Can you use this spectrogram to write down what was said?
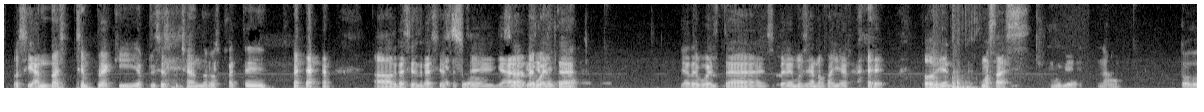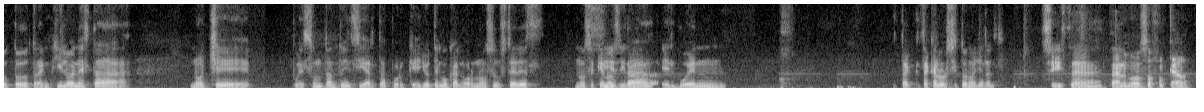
Pues si ando siempre aquí, aprecio escuchando los cuates. Ah, gracias, gracias. Eso, Este, ya de vuelta, ya de vuelta, esperemos ya no fallar. Todo bien. ¿Cómo estás? Muy bien. No, todo, todo tranquilo en esta noche, pues un tanto incierta, porque yo tengo calor, no sé ustedes, no sé qué Sí, nos dirá está- el buen. Está, está calorcito, ¿no, Gerald? Sí, está, está algo sofocado.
